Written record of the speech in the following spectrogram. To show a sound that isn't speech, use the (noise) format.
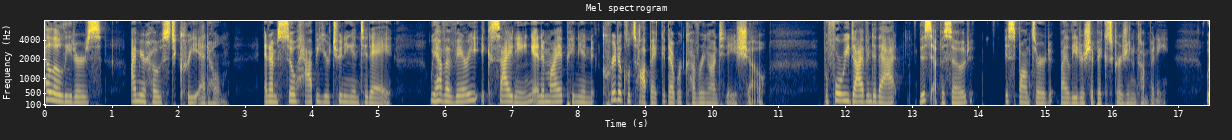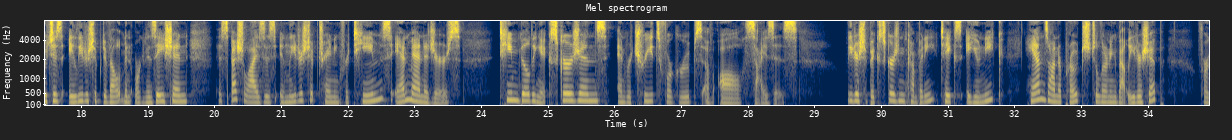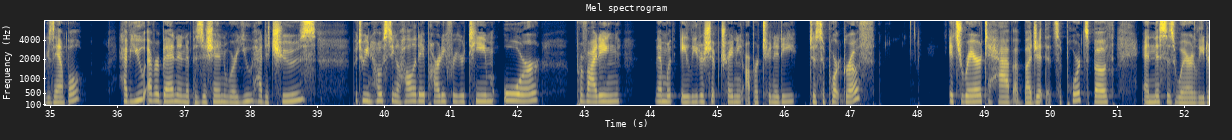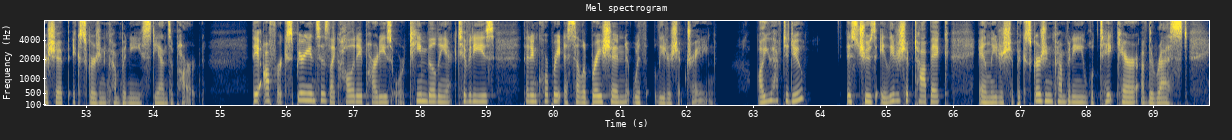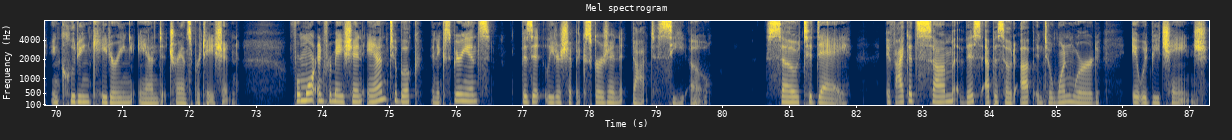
Hello, leaders. I'm your host, Cree Edholm, and I'm so happy you're tuning in today. We have a very exciting and, in my opinion, critical topic that we're covering on today's show. Before we dive into that, this episode is sponsored by Leadership Excursion Company, which is a leadership development organization that specializes in leadership training for teams and managers, team building excursions, and retreats for groups of all sizes. Leadership Excursion Company takes a unique, hands on approach to learning about leadership. For example, have you ever been in a position where you had to choose between hosting a holiday party for your team or providing them with a leadership training opportunity to support growth? It's rare to have a budget that supports both, and this is where Leadership Excursion Company stands apart. They offer experiences like holiday parties or team building activities that incorporate a celebration with leadership training. All you have to do is choose a leadership topic, and Leadership Excursion Company will take care of the rest, including catering and transportation. For more information and to book an experience, visit leadershipexcursion.co. So today, if I could sum this episode up into one word, it would be change.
